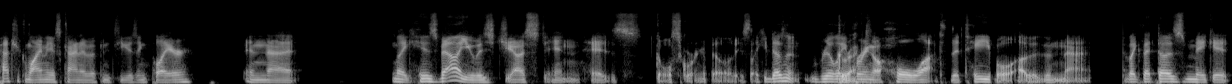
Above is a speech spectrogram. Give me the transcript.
Patrik Laine is kind of a confusing player in that like his value is just in his goal scoring abilities. Like he doesn't really Correct. bring a whole lot to the table other than that. Like that does make it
